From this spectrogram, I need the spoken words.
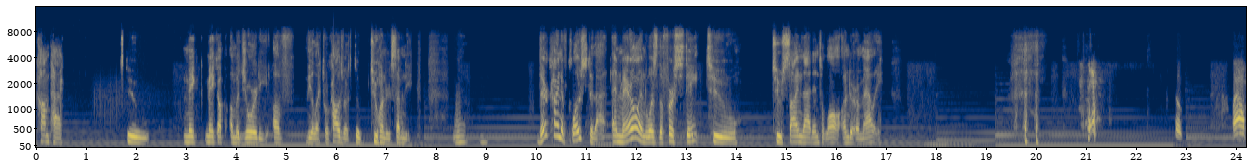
compact to make make up a majority of the electoral college votes, so 270. They're kind of close to that, and Maryland was the first state to to sign that into law under O'Malley. oh, well.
